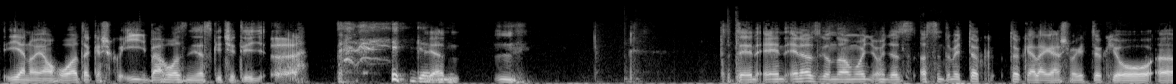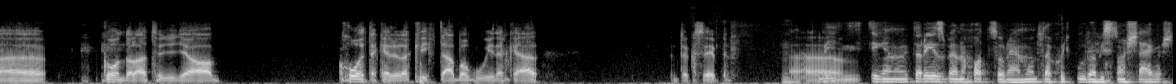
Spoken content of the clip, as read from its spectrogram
ilyen-olyan holtak, és akkor így behozni, ez kicsit így öh, Igen. ilyen, mm. Tehát én, én, én azt gondolom, hogy, hogy az, azt szerintem egy tök, tök elegáns, meg egy tök jó uh, gondolat, hogy ugye a, a holtak elől a kriptába bújnak el. Tök szép. Um, Mi, igen, amit a részben hatszor elmondtak, hogy kurva biztonságos.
